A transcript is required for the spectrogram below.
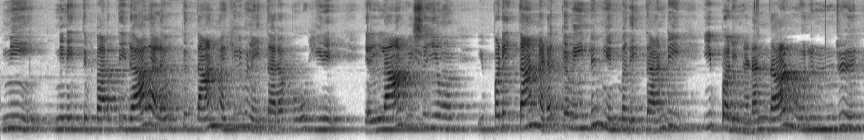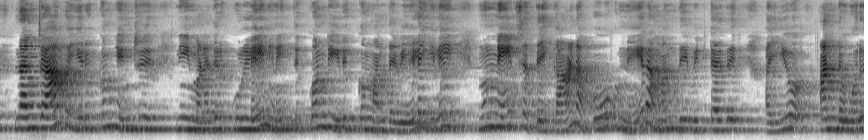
நீ நினைத்து பார்த்திடாத அளவுக்கு தான் மகிழ்வினை தரப்போகிறேன். எல்லா விஷயமும் இப்படித்தான் நடக்க வேண்டும் என்பதை தாண்டி இப்படி நடந்தால் ஒன்று நன்றாக இருக்கும் என்று நீ மனதிற்குள்ளே நினைத்து கொண்டு இருக்கும் அந்த வேளையிலே முன்னேற்றத்தை காண போகும் நேரம் வந்து விட்டது. ஐயோ அந்த ஒரு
